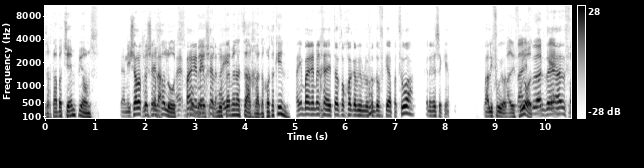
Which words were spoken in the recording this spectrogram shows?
אה, זכתה בצ'מפיונס. אני אשאל אותך יש לה שאלה. חלוץ, ביירן כובש, קבוצה מנצחת הכל תקין. האם ביירן מינכן הייתה זוכה גם אם לבנדובסקי היה פצוע? כנראה שכן. באליפויות. באליפויות. כן. אז-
